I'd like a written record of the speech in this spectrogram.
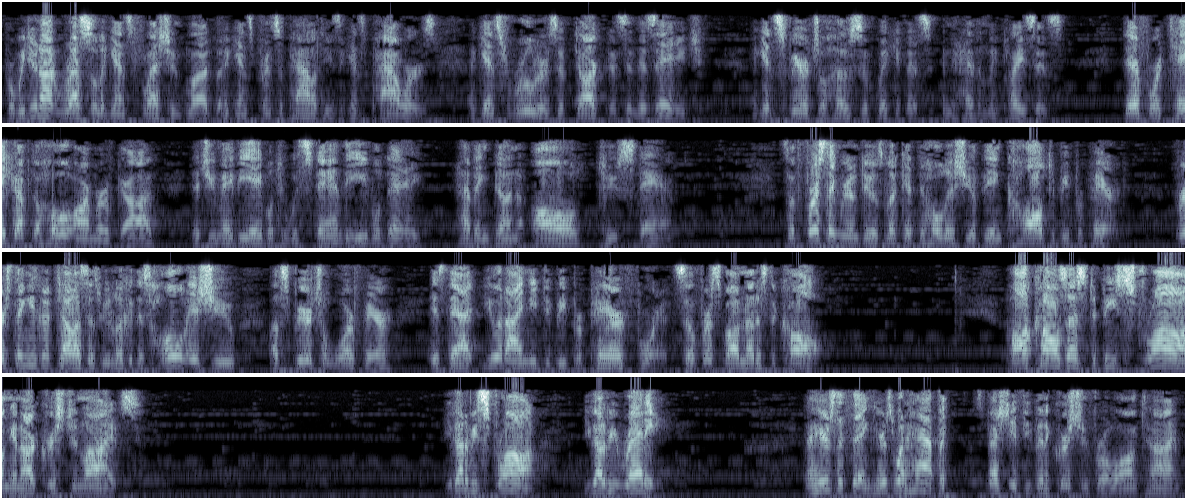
For we do not wrestle against flesh and blood, but against principalities, against powers against rulers of darkness in this age, against spiritual hosts of wickedness in heavenly places. Therefore take up the whole armor of God, that you may be able to withstand the evil day, having done all to stand. So the first thing we're going to do is look at the whole issue of being called to be prepared. First thing he's going to tell us as we look at this whole issue of spiritual warfare is that you and I need to be prepared for it. So first of all, notice the call. Paul calls us to be strong in our Christian lives. You've got to be strong. You got to be ready. Now here's the thing. Here's what happened, especially if you've been a Christian for a long time.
